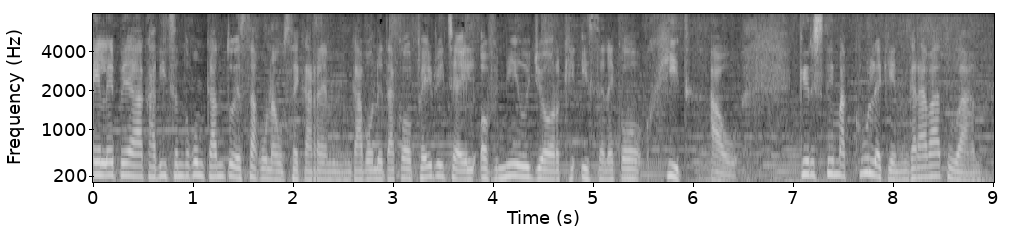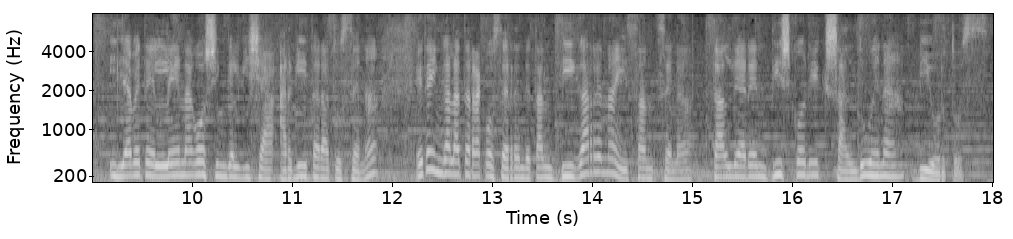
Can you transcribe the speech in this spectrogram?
LPak aditzen dugun kantu ezagun hau zekarren, Gabonetako Fairy Tale of New York izeneko hit hau. Kirsti McCullekin grabatua, hilabete lehenago single gisa argitaratu zena, eta ingalaterrako zerrendetan bigarrena izan zena, taldearen diskorik salduena bihurtuz.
